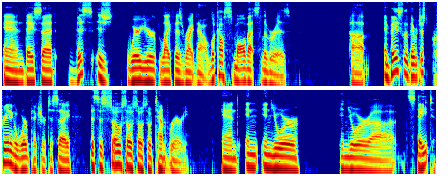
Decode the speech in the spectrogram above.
and they said, "This is where your life is right now. Look how small that sliver is." Uh, and basically, they were just creating a word picture to say, "This is so, so, so, so temporary." and in in your in your uh, state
